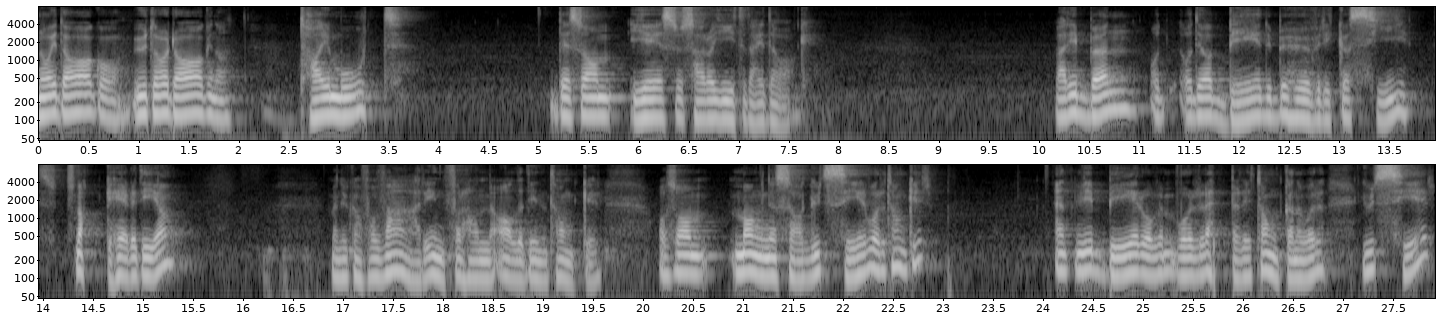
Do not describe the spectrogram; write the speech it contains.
nå i dag og utover dagen og ta imot det som Jesus har å gi til deg i dag. Vær i bønn, og det å be Du behøver ikke å si, snakke hele tida. Men du kan få være innenfor Han med alle dine tanker. Og som Magne sa, Gud ser våre tanker. Enten vi ber over våre lepper eller tankene våre. Gud ser.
